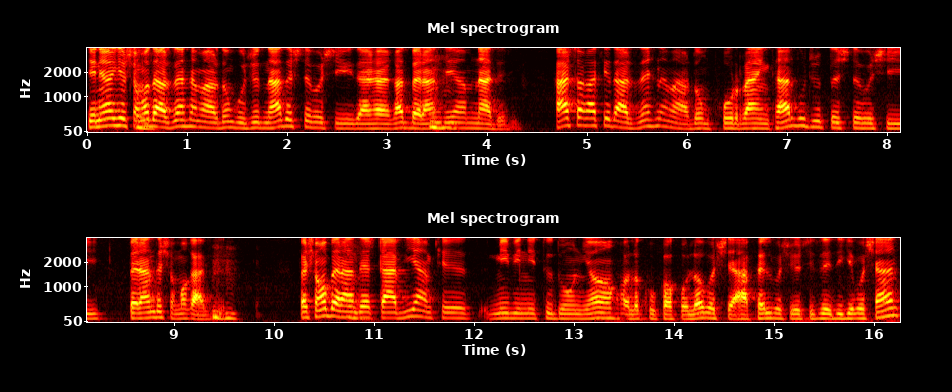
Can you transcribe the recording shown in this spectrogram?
یعنی اگه شما در ذهن مردم وجود نداشته باشی در حقیقت برندی هم نداری. هر چقدر که در ذهن مردم پررنگتر وجود داشته باشی برند شما قویه. و شما برنده قوی هم که می‌بینید تو دنیا حالا کوکاکولا باشه اپل باشه یا چیز دیگه باشن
